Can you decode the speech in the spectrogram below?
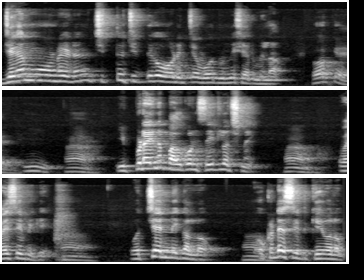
జగన్మోహన్ రెడ్డిని చిత్తు చిత్తుగా ఓడించబోతుంది షర్మిల. ఓకే. ఇప్పుడైనా పదకొండు సీట్లు వచ్చినాయి వైసీపీకి. వచ్చే ఎన్నికల్లో. ఒకటే సీట్ కేవలం.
